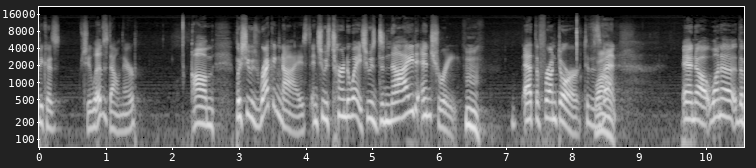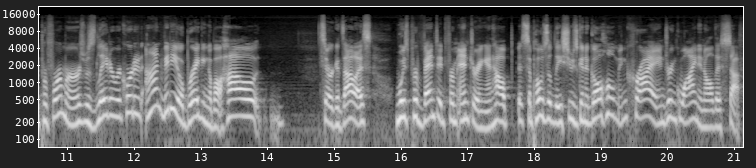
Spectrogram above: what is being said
because she lives down there. Um, but she was recognized and she was turned away. She was denied entry at the front door to this Wow. event. And uh, one of the performers was later recorded on video bragging about how Sara Gonzales was prevented from entering and how supposedly she was going to go home and cry and drink wine and all this stuff.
